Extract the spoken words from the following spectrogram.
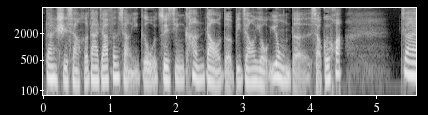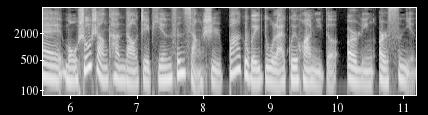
但是想和大家分享一个我最近看到的比较有用的小规划。在某书上看到这篇分享是八个维度来规划你的二零二四年，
